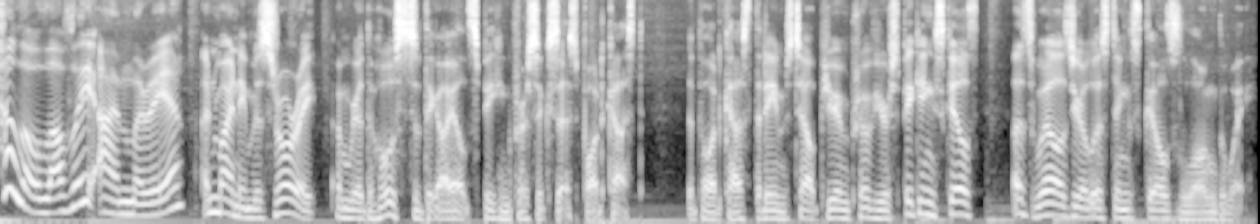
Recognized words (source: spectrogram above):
Hello, lovely. I'm Maria. And my name is Rory, and we're the hosts of the IELTS Speaking for Success podcast, the podcast that aims to help you improve your speaking skills as well as your listening skills along the way.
